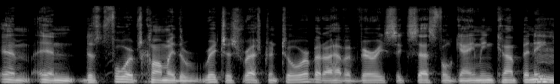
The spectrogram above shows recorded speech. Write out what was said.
am, and does Forbes call me the richest restaurateur, but I have a very successful gaming company.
